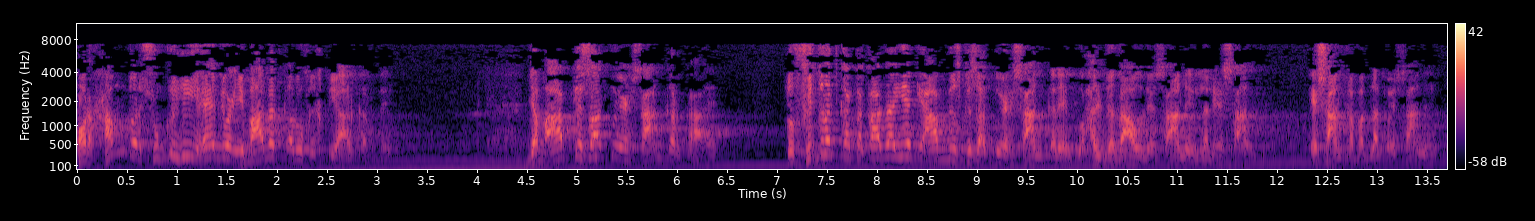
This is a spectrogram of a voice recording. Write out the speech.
اور حمد اور شکر ہی ہے جو عبادت کا رخ اختیار کرتے ہیں۔ جب آپ کے ساتھ کوئی احسان کرتا ہے، تو فطرت کا تقاضا یہ کہ آپ بھی اس کے ساتھ کوئی احسان کریں۔ تو حل جزا الحسان احسان احسان کا بدلہ تو احسان ہے۔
